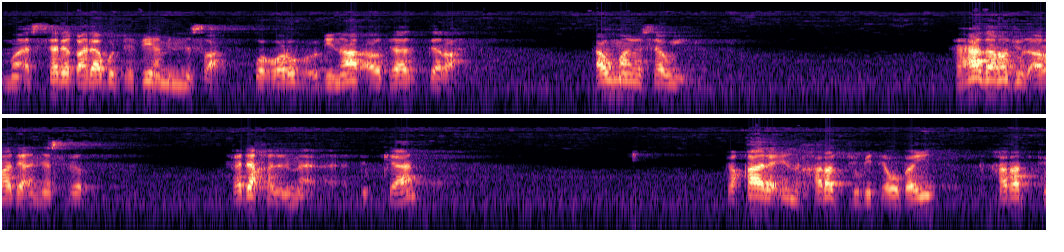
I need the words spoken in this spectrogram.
ما السرقة لا بد فيها من نصاب وهو ربع دينار أو ثلاثة دراهم أو ما يساويه. فهذا رجل أراد أن يسرق. فدخل الدكان. فقال إن خرجت بثوبين خرجت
